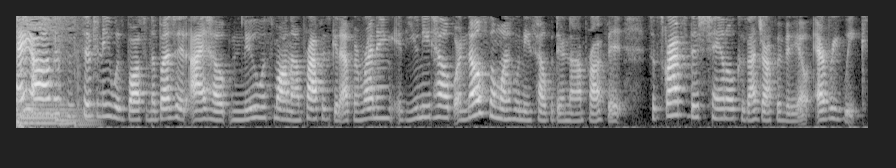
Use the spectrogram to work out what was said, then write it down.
Hey y'all, this is Tiffany with Boss on the Budget. I help new and small nonprofits get up and running. If you need help or know someone who needs help with their nonprofit, subscribe to this channel because I drop a video every week.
